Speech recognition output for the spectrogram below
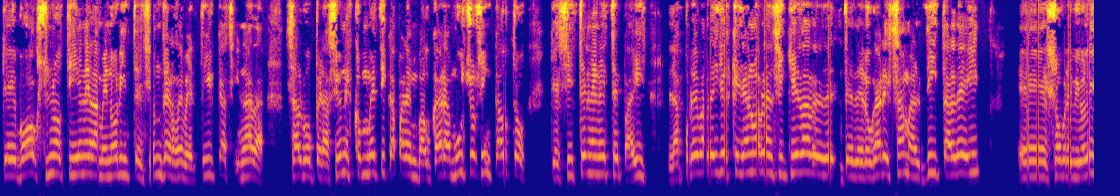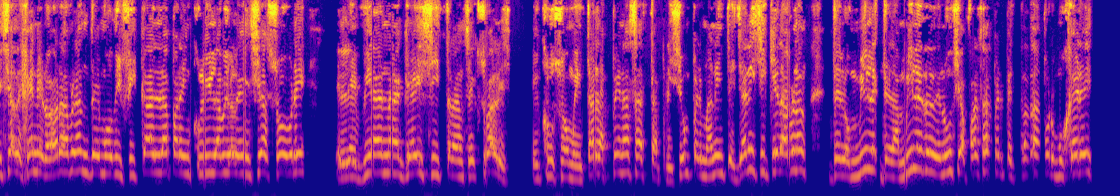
que Vox no tiene la menor intención de revertir casi nada, salvo operaciones cosméticas para embaucar a muchos incautos que existen en este país. La prueba de ello es que ya no hablan siquiera de, derogar esa maldita ley eh, sobre violencia de género. Ahora hablan de modificarla para incluir la violencia sobre lesbianas, gays y transexuales incluso aumentar las penas hasta prisión permanente. Ya ni siquiera hablan de los miles, de las miles de denuncias falsas perpetradas por mujeres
